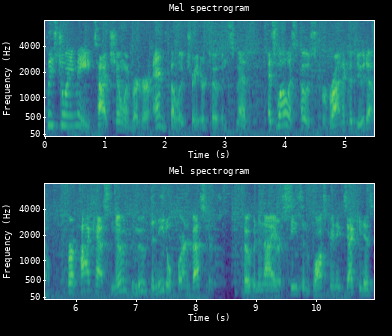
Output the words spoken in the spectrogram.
Please join me, Todd Schoenberger, and fellow trader Tobin Smith, as well as host Veronica Dudo, for a podcast known to move the needle for investors. Tobin and I are seasoned Wall Street executives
